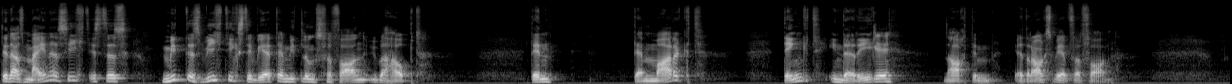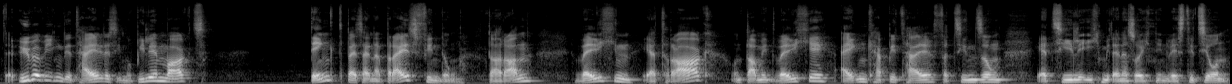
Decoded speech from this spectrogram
Denn aus meiner Sicht ist das mit das wichtigste Wertermittlungsverfahren überhaupt. Denn Der Markt denkt in der Regel nach dem Ertragswertverfahren. Der überwiegende Teil des Immobilienmarkts denkt bei seiner Preisfindung daran, welchen Ertrag und damit welche Eigenkapitalverzinsung erziele ich mit einer solchen Investition.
